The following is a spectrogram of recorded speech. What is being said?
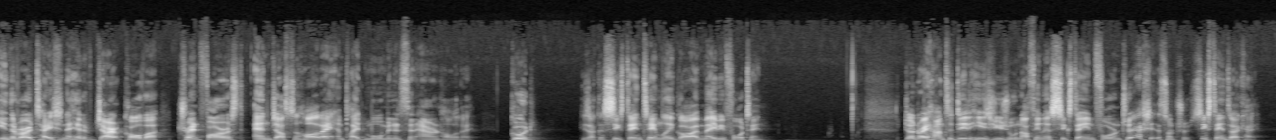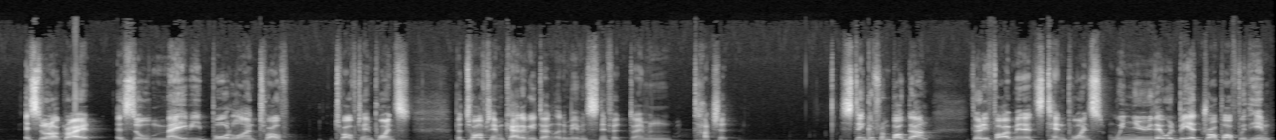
In the rotation ahead of Jarrett Culver, Trent Forrest, and Justin Holiday, and played more minutes than Aaron Holiday. Good. He's like a 16 team league guy, maybe 14. DeAndre Hunter did his usual nothingness, 16, 4, and 2. Actually, that's not true. 16's okay. It's still not great. It's still maybe borderline 12, 12 team points. But 12 team category, don't let him even sniff it. Don't even touch it. Stinker from Bogdan, 35 minutes, 10 points. We knew there would be a drop off with him,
